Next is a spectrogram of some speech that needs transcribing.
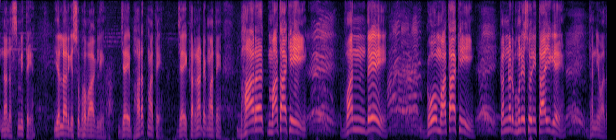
ನನ್ನ ಸ್ಮಿತೆ ಎಲ್ಲರಿಗೆ ಶುಭವಾಗಲಿ. ಜೈ ಭಾರತ್ ಮಾತೆ ಜೈ ಕರ್ನಾಟಕ ಮಾತೆ. ಭಾರತ್ ಮಾತಾ ಕಿ! ವಂದೇ ಗೋ ಮಾತಾ ಕಿ ಕನ್ನಡ ಭುವನೇಶ್ವರಿ ತಾಯಿಗೆ ಧನ್ಯವಾದ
